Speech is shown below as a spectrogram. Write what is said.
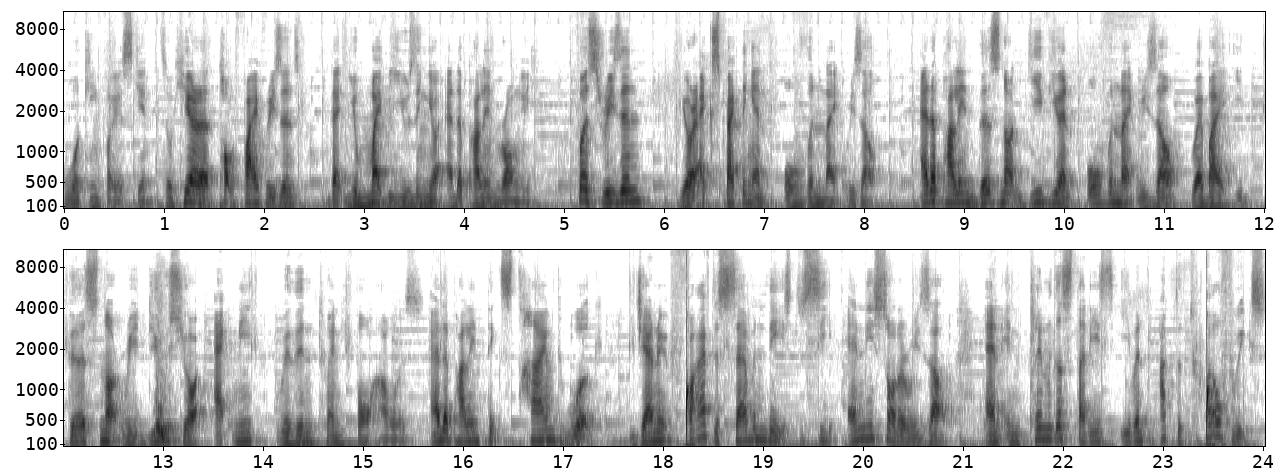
working for your skin. So here are the top 5 reasons that you might be using your adapalene wrongly. First reason, you're expecting an overnight result. Adapalene does not give you an overnight result whereby it does not reduce your acne within 24 hours. Adapalene takes time to work, generate 5 to 7 days to see any sort of result, and in clinical studies, even up to 12 weeks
